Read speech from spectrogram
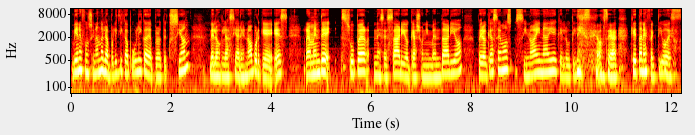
viene funcionando la política pública de protección de los glaciares? ¿no? Porque es realmente súper necesario que haya un inventario, pero ¿qué hacemos si no hay nadie que lo utilice? O sea, ¿qué tan efectivo es?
